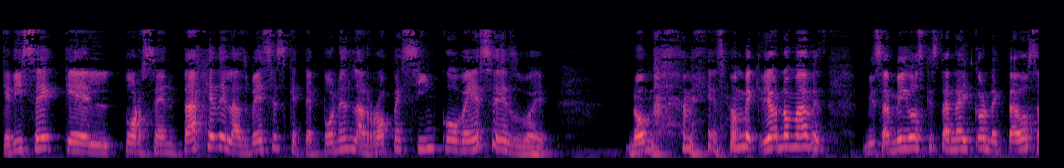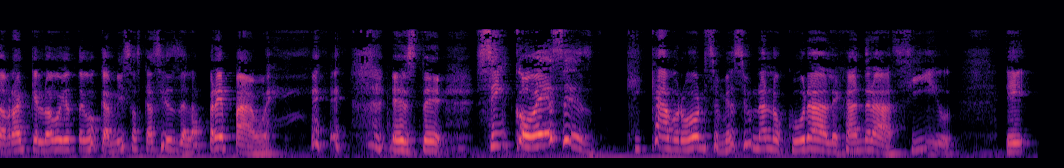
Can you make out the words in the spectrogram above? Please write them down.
que dice que el porcentaje de las veces que te pones la ropa es cinco veces, güey. No mames, no me creo, no mames. Mis amigos que están ahí conectados sabrán que luego yo tengo camisas casi desde la prepa, güey. Este, cinco veces. Qué cabrón, se me hace una locura, Alejandra. Sí. Eh,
